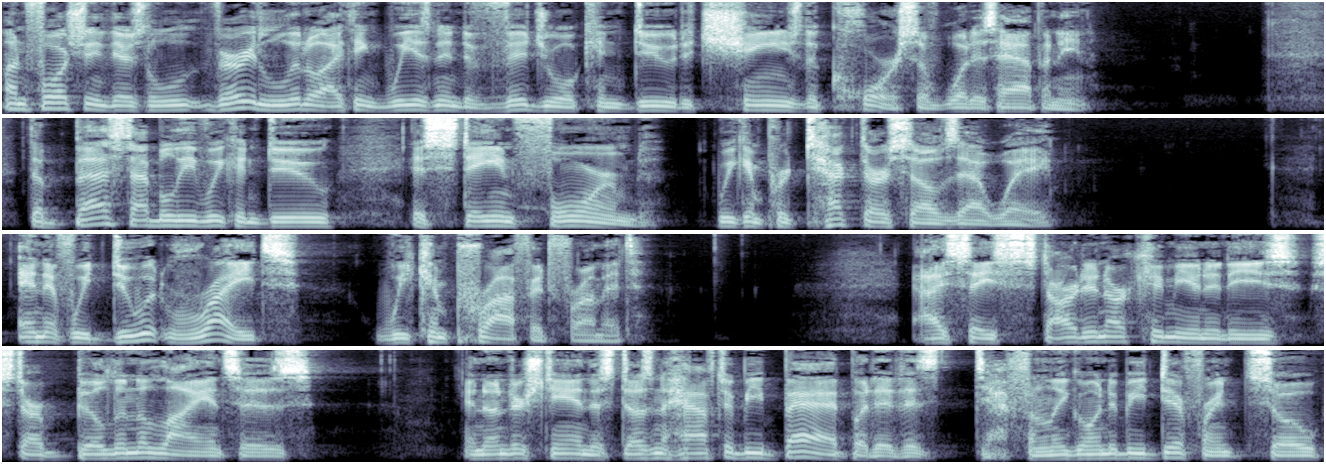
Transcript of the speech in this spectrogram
unfortunately, there's very little I think we as an individual can do to change the course of what is happening. The best I believe we can do is stay informed. We can protect ourselves that way. And if we do it right, we can profit from it. I say start in our communities, start building alliances, and understand this doesn't have to be bad, but it is definitely going to be different. So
